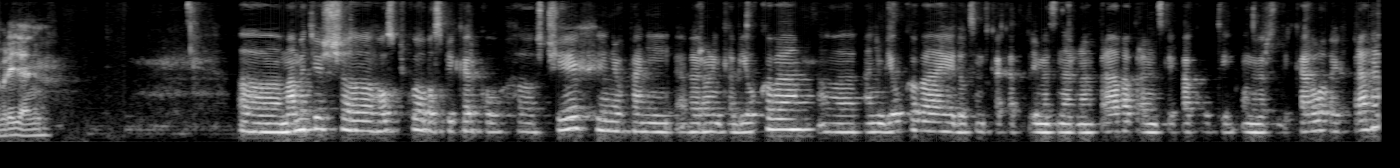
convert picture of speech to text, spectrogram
Dobrý deň. Máme tiež hostku alebo speakerku z Čiech, je ňou pani Veronika Bielková. Pani Bielková je docentka katedry medzinárodného práva Právnickej fakulty Univerzity Karlovej v Prahe.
